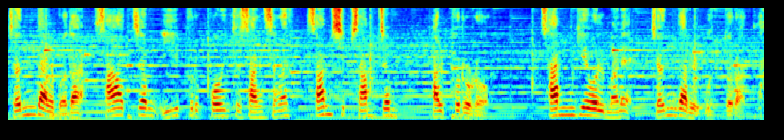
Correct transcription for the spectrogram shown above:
전달보다 4.2%포인트 상승한 33.8%로 3개월 만에 전달을 웃돌았다.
